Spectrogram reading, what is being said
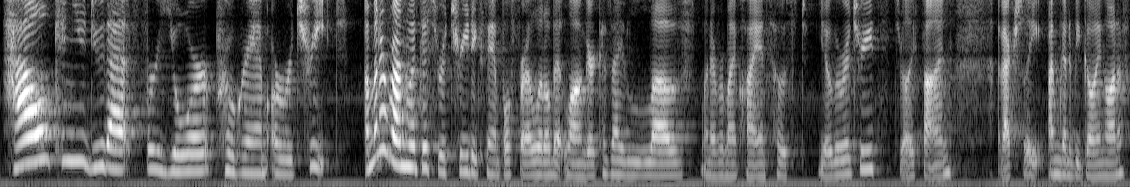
How can you do that for your program or retreat? I'm going to run with this retreat example for a little bit longer because I love whenever my clients host yoga retreats. It's really fun. I've actually, I'm going to be going on a,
